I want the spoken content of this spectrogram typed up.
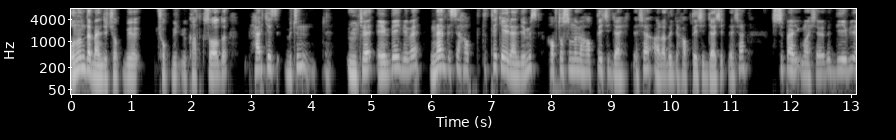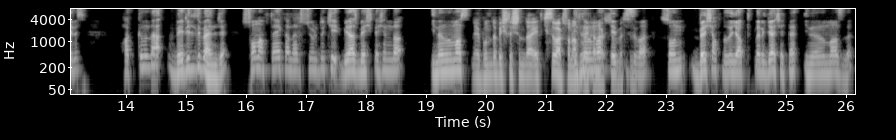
Onun da bence çok büyük çok büyük bir katkısı oldu. Herkes bütün ülke evdeydi ve neredeyse haftada tek eğlendiğimiz hafta sonu ve hafta içi gerçekleşen aradaki hafta içi gerçekleşen Süper Lig maçları da diyebiliriz. Hakkını da verildi bence. Son haftaya kadar sürdü ki biraz Beşiktaş'ın da inanılmaz E, bunda Beşiktaş'ın da etkisi var son haftaya kadar sürmesinin. etkisi var. Son 5 haftada yaptıkları gerçekten inanılmazdı.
